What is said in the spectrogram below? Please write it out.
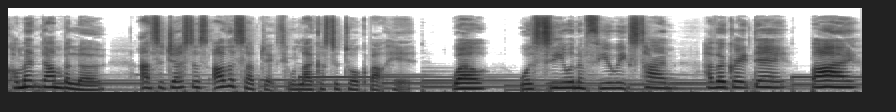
comment down below and suggest us other subjects you would like us to talk about here. Well, we'll see you in a few weeks' time. Have a great day. Bye.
